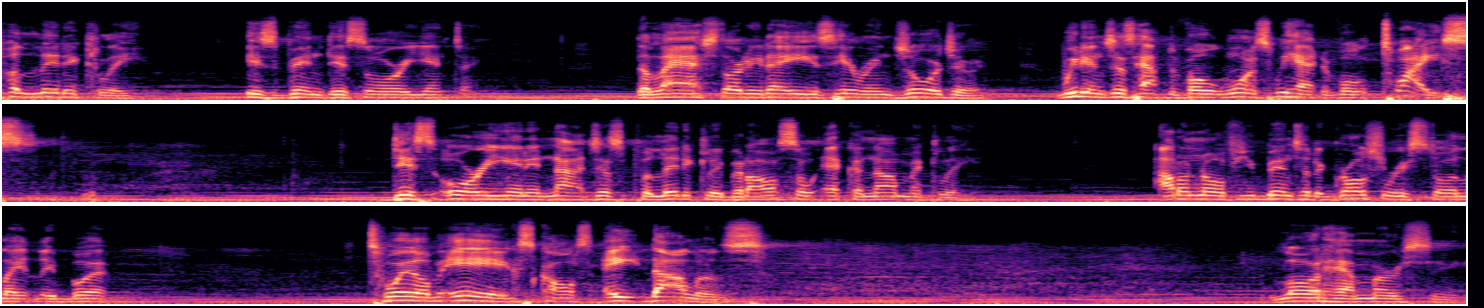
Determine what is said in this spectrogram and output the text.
Politically, it's been disorienting. The last 30 days here in Georgia, we didn't just have to vote once, we had to vote twice. Disoriented, not just politically, but also economically. I don't know if you've been to the grocery store lately, but 12 eggs cost $8. Lord have mercy.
